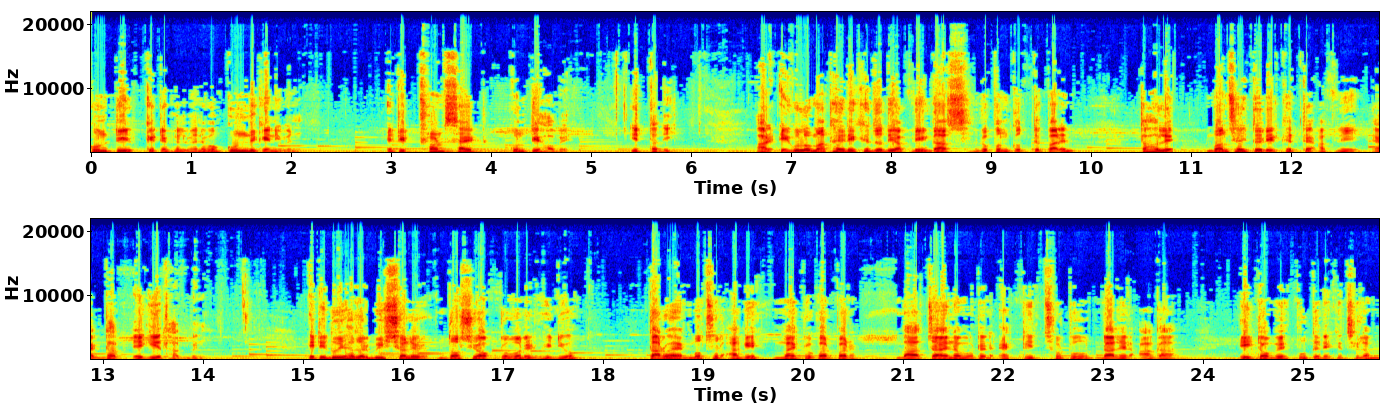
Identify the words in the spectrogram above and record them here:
কোনটি কেটে ফেলবেন এবং কোন দিকে নেবেন এটির ফ্রন্ট সাইড কোনটি হবে, ইত্যাদি। আর এগুলো মাথায় রেখে যদি আপনি গাছ রোপণ করতে পারেন তাহলে বনসাই তৈরির ক্ষেত্রে আপনি এক ধাপ এগিয়ে থাকবেন। এটি দুই হাজার বিশ সালের দশই অক্টোবরের ভিডিও। তারও এক বছর আগে মাইক্রোকার্পার বা চায়না ভোটের একটি ছোট ডালের আগা এই টবে পুঁতে রেখেছিলাম।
